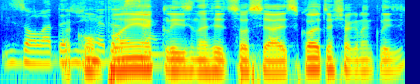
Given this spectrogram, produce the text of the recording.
Isolada de Acompanha a redação. Cleise nas redes sociais. Qual é o teu Instagram, Cleise?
